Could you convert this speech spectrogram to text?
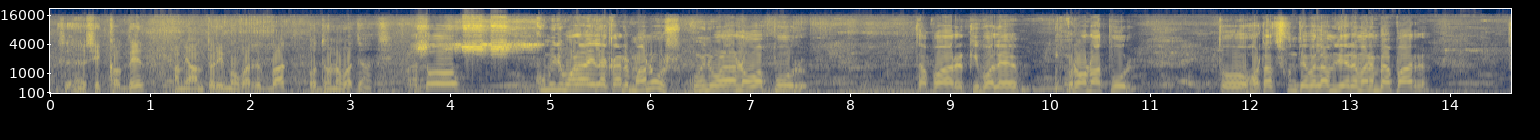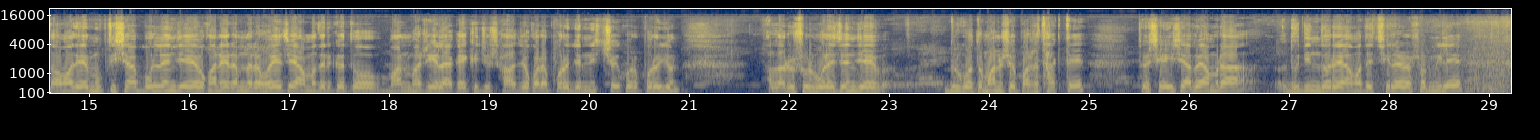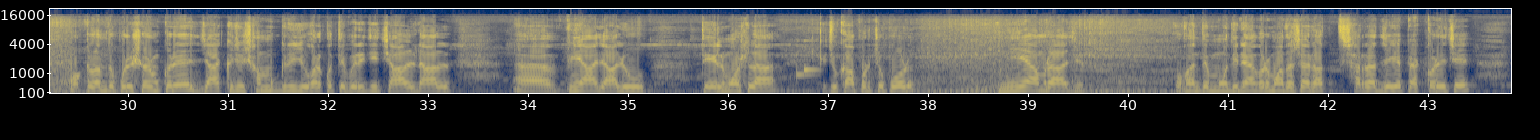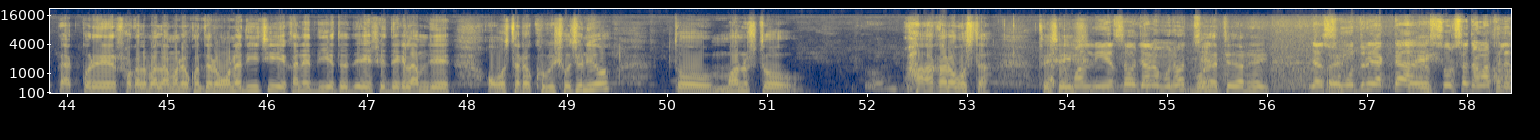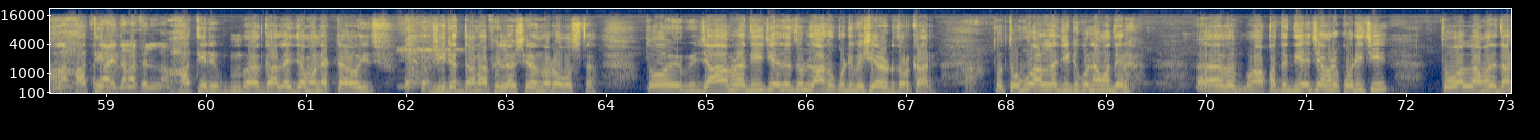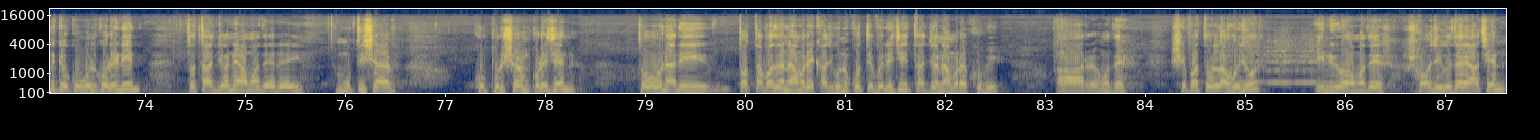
শিক্ষকদের আমি আন্তরিক মোবারকবাদ ও ধন্যবাদ জানাচ্ছি। তো কুমিরমোড়া এলাকার মানুষ, কুমিরমড়া, নবাবপুর, তারপর কি বলে রৌনকপুর তো হঠাৎ শুনতে পেলাম যে এরম ব্যাপার। তো আমাদের মুক্তি সাহেব বললেন যে ওখানে এরম হয়েছে, আমাদেরকে তো মানভাসী এলাকায় কিছু সাহায্য করা প্রয়োজন, নিশ্চয়ই করা প্রয়োজন। আল্লাহ রসুল বলেছেন যে দুর্গত মানুষের পাশে থাকতে তো সেই হিসাবে আমরা দুদিন ধরে আমাদের ছেলেরা সব মিলে অক্লান্ত পরিশ্রম করে যা কিছু সামগ্রী জোগাড় করতে পেরেছি, চাল, ডাল পেঁয়াজ, আলু, তেল, মশলা, কিছু কাপড় চোপড় নিয়ে আমরা আজ ওখান থেকে মদিনানগর মাদ্রাসায় রাত সারা রাত জেগে প্যাক করেছে। প্যাক করে সকালবেলা আমরা ওখান থেকে রওনা দিয়েছি। এখানে দিয়ে তো এসে দেখলাম যে অবস্থাটা খুবই শোচনীয়। তো মানুষ তো হাহাকার অবস্থা। তো সেই মাল নিয়ে যেন মনে হচ্ছে মনে হচ্ছে যেন সেই সমুদ্রে একটা এই দানা ফেলে দিলাম হাতির দানা ফেললাম। হাতির গালে যেমন একটা ওই জিরের দানা ফেলল সেরকম অবস্থা। তো যা আমরা দিয়েছি এদের তো লাখো কোটি বেশি আর দরকার। তো তবু আল্লাহ যেটুকুন আমাদের কত দিয়েছে আমরা করেছি। তো আল্লাহ আমাদের দানকে কবুল করে নিন। তো তার জন্য আমাদের এই মুফতি সাহেব খুব পরিশ্রম করেছেন। তো ওনারই তত্ত্বাবধানে আমরা এই কাজগুলো করতে পেরেছি, তার জন্য আমরা খুবই, আর আমাদের শেফাতুল্লাহ হুজুর, ইনিও আমাদের সহযোগিতায় আছেন।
